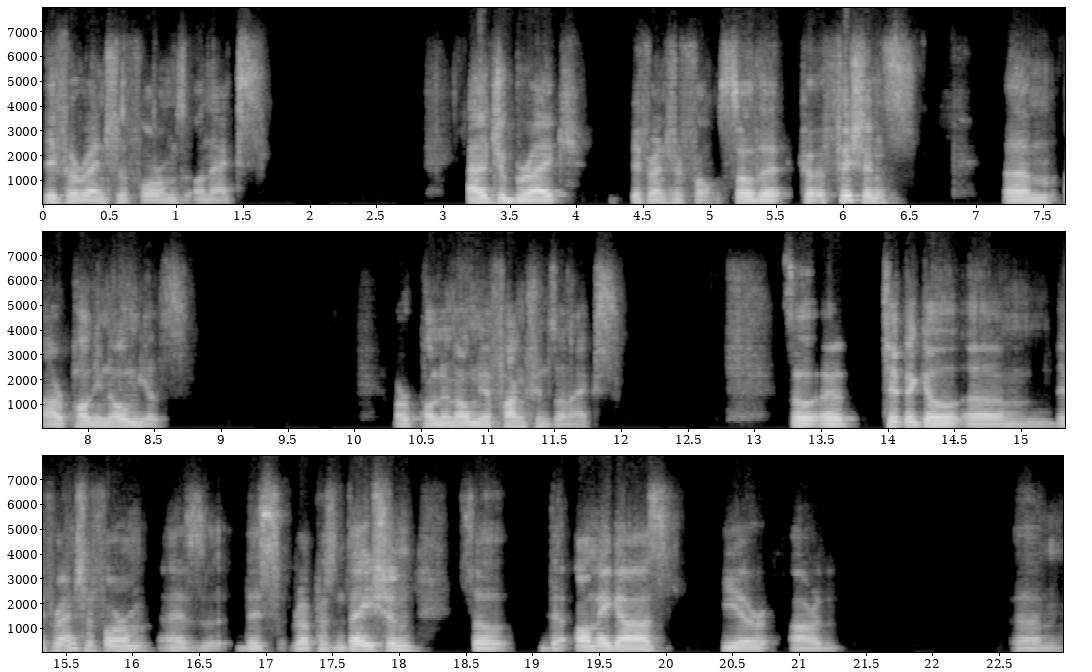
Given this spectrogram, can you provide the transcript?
differential forms on X. Algebraic differential forms. So the coefficients um, are polynomials or polynomial functions on X. So a typical um, differential form has this representation. So the omegas here are um,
